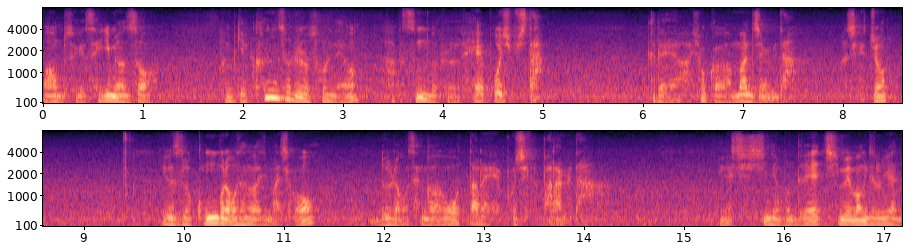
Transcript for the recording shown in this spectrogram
마음속에 새기면서 함께 큰 소리로 소리내어 학습 놀이를 해 보십시다. 그래야 효과가 만점입니다. 아시겠죠? 이것을 공부라고 생각하지 마시고 놀이라고 생각하고 따라해 보시기 바랍니다. 이것이 시니어분들의 치매 방지를 위한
